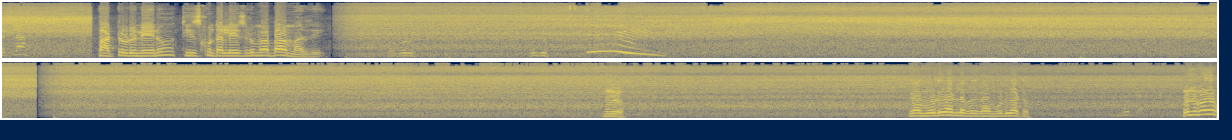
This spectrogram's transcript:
ఎట్లా? పట్టుడు నేను తీసుకుంటా లేచుడు మా బామ్మరిది. ఇదిగో. ఇక మూడు గంటలు ఇక మూడు గంటలు. ముందు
